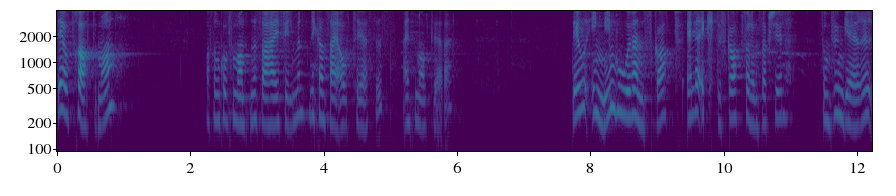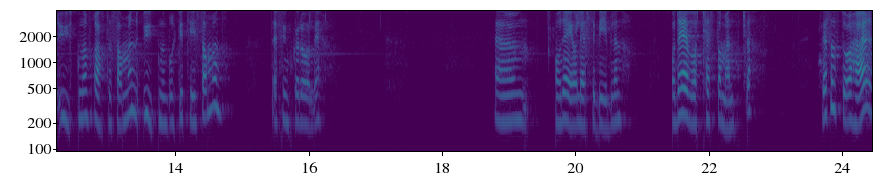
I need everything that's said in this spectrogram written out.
Det er å prate med han. Og som konfirmantene sa her i filmen, vi kan si alt til Jesus. En som alltid er der. Det er jo ingen gode vennskap, eller ekteskap for den saks skyld, som fungerer uten å prate sammen, uten å bruke tid sammen. Det funker dårlig. Um, og det er å lese Bibelen. Og det er vårt testamente. Det som står her,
